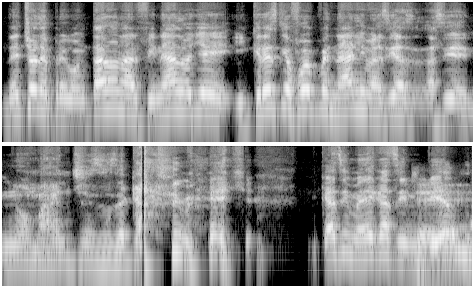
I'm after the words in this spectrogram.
De hecho, le preguntaron al final, oye, ¿y crees que fue penal? Y me hacías así de, no manches, o sea, casi me, casi me deja sin pierna.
